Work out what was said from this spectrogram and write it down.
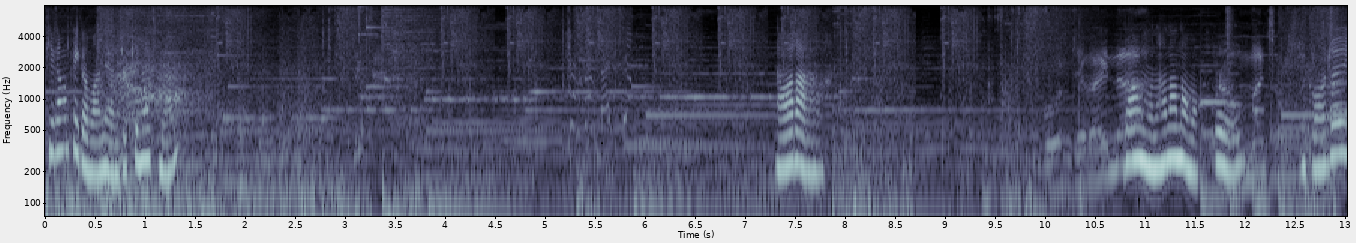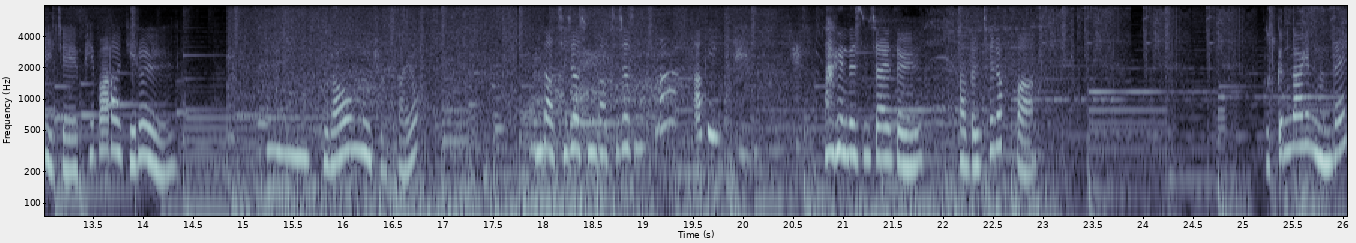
피 상태가 많이 안 좋긴 하지만. 나와라. 브라움은 하나 남았고. 이거를 이제 피바라기를 음, 브라움을 줄까요? 진다 찢어진다 찢어진다 아 아비 아 근데 진짜 애들 다들 체력 봐 이거 끝나겠는데?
